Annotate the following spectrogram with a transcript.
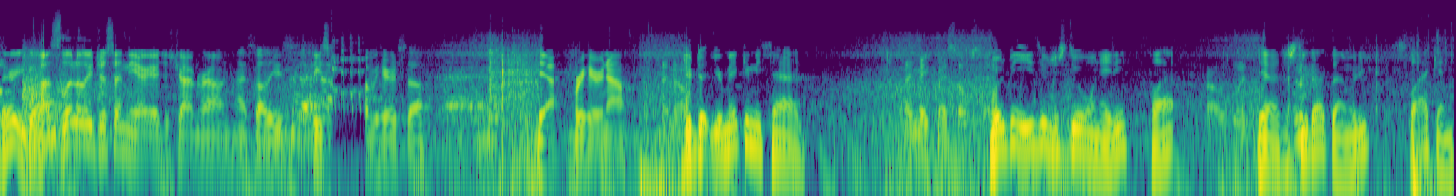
There you go. I was literally just in the area, just driving around. I saw these these over here, so yeah, we're here now. I know. You're d- you're making me sad. I make myself sad, Would it be easier just do a 180 flat? probably. Yeah, just do that then. What are you slacking?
